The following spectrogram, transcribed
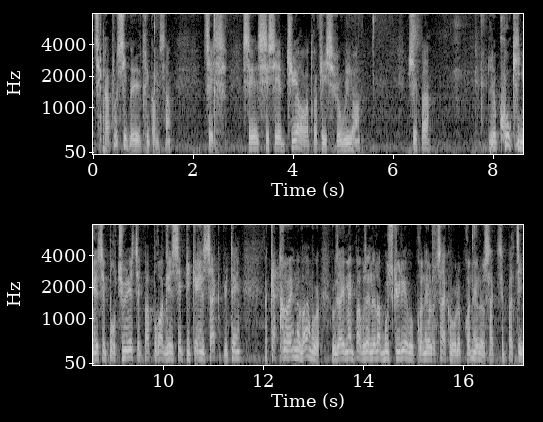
C'est pas possible, des trucs comme ça. C'est, c'est, c'est un tueur, votre fils, je vous jure. Je sais pas. Le coup qu'il met, c'est pour tuer, c'est pas pour agresser, piquer un sac, putain. À 89 ans, vous n'avez même pas besoin de la bousculer, vous prenez le sac, vous le prenez le sac, c'est parti.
